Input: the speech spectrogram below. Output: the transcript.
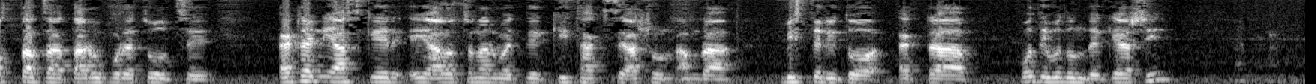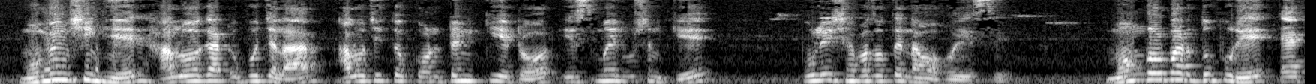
অত্যাচার তার উপরে চলছে? এটা নিয়ে আজকের এই আলোচনার মধ্যে কি থাকছে? আসুন আমরা বিস্তারিত একটা প্রতিবেদন দেখে আসি। ময়মনসিংহের হালুয়াঘাট উপজেলার আলোচিত কন্টেন্ট ক্রিয়েটর ইসমাইল হোসেনকে পুলিশ হেফাজতে নেওয়া হয়েছে। মঙ্গলবার দুপুরে এক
